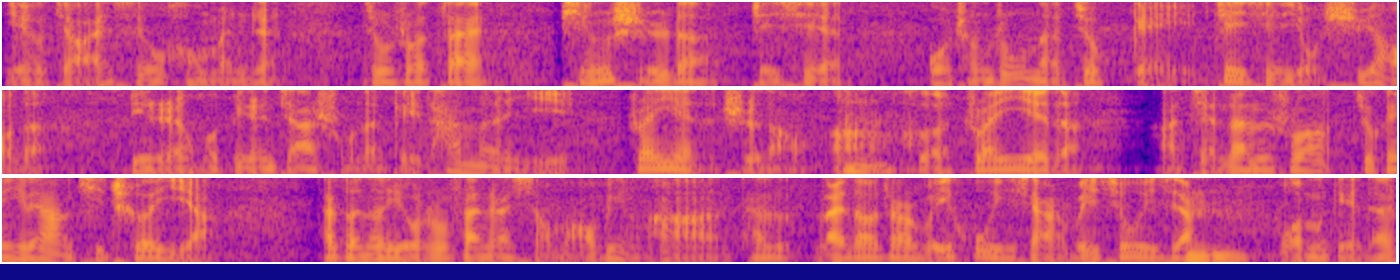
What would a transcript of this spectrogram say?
也有叫 ICU 后门诊，就是说在平时的这些过程中呢，就给这些有需要的病人或病人家属呢，给他们以。专业的指导啊，和专业的啊，简单的说，就跟一辆汽车一样，他可能有时候犯点小毛病啊，他来到这儿维护一下、维修一下，我们给他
